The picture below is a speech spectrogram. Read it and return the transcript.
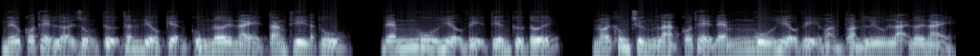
nếu có thể lợi dụng tự thân điều kiện cùng nơi này tăng thi đặc thù, đem ngu hiểu vị tiến cử tới, nói không chừng là có thể đem ngu hiểu vị hoàn toàn lưu lại nơi này.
